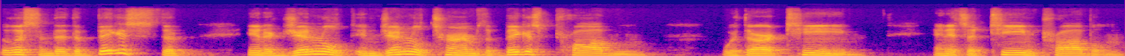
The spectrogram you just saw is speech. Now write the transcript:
listen, the, the biggest, the in a general in general terms, the biggest problem with our team, and it's a team problem,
